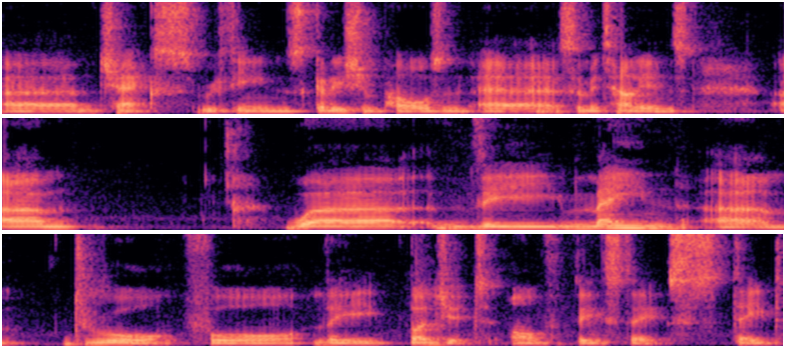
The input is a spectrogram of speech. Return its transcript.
um, Czechs, Ruthenes, Galician Poles, and uh, some Italians. Um, were the main um, draw for the budget of the state state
